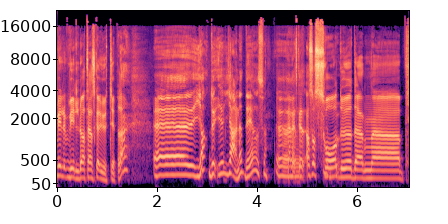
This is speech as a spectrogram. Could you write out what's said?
vil, vil du at jeg skal utdype det? Eh, ja, du, gjerne det, altså. Eh, vet ikke, altså Så du den eh,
